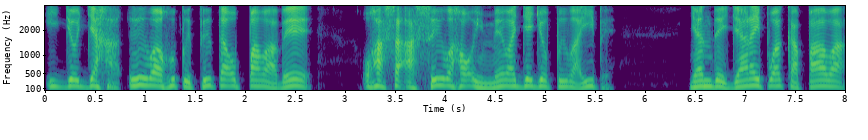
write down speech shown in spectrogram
ijojaha'ỹva ohupytýta opavave ohasa'asýva ha oiméva jejopyvaípe. Ñandejára ipu'akapáva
